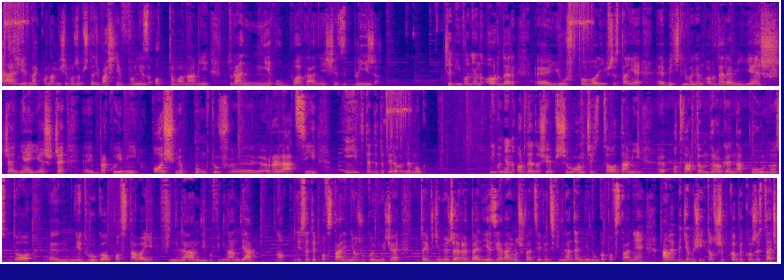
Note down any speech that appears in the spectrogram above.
Na razie jednak ona mi się może przydać właśnie w wojnie z Ottomanami, która nieubłaganie się zbliża. Czy Livonian Order e, już powoli przestaje e, być Livonian Orderem? Jeszcze nie, jeszcze e, brakuje mi 8 punktów relacji i wtedy dopiero będę mógł Livonian Order do siebie przyłączyć, co da mi e, otwartą drogę na północ do e, niedługo powstałej Finlandii, bo Finlandia, no niestety powstanie, nie oszukujmy się. Tutaj widzimy, że rebelie zjadają Szwecję, więc Finlandia niedługo powstanie, a my będziemy musieli to szybko wykorzystać,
